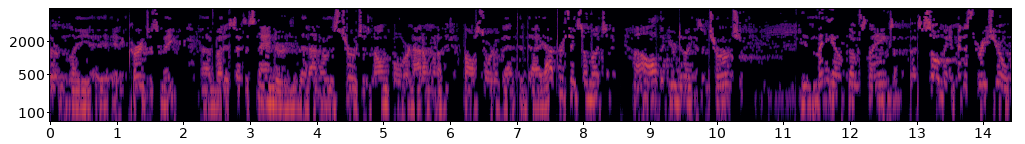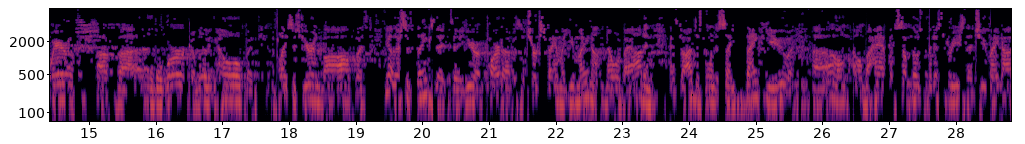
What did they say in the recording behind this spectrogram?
certainly it, it, encourages me. Uh, but it sets a standard that I know this church is known for, and I don't want to fall short of that today. I appreciate so much uh, all that you're doing as a church in many of those things, so many ministries you're aware of, of uh, the work of Living Hope and the places you're involved. But, you know, there's some things that uh, you're a part of as a church family you may not know about. And, and so I just want to say thank you uh, on, on behalf of some of those ministries that you may not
